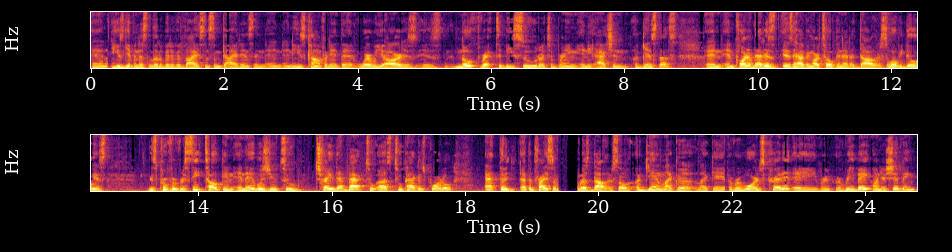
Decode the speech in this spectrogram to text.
and he's giving us a little bit of advice and some guidance. And, and, and he's confident that where we are is is no threat to be sued or to bring any action against us. And and part of that is is having our token at a dollar. So what we do is this proof of receipt token enables you to trade that back to us to PackagePortal at the at the price of US dollars. So again, like a like a, a rewards credit, a, re, a, rebate on your shipping.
